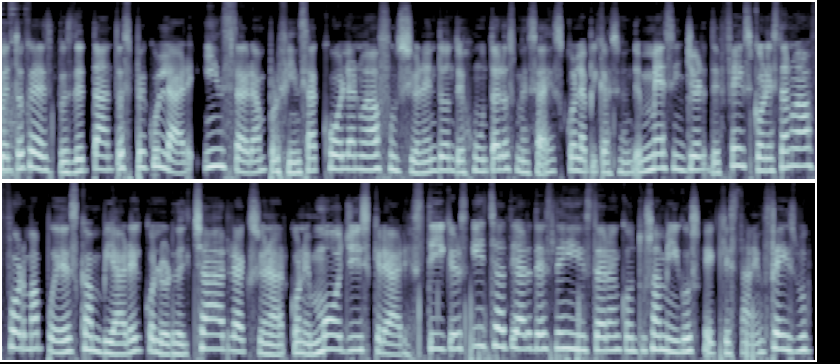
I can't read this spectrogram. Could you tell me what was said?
Cuento que después de tanto especular, Instagram por fin sacó la nueva función en donde junta los mensajes con la aplicación de Messenger de Facebook. Con esta nueva forma puedes cambiar el color del chat, reaccionar con emojis, crear stickers y chatear desde Instagram con tus amigos eh, que están en Facebook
